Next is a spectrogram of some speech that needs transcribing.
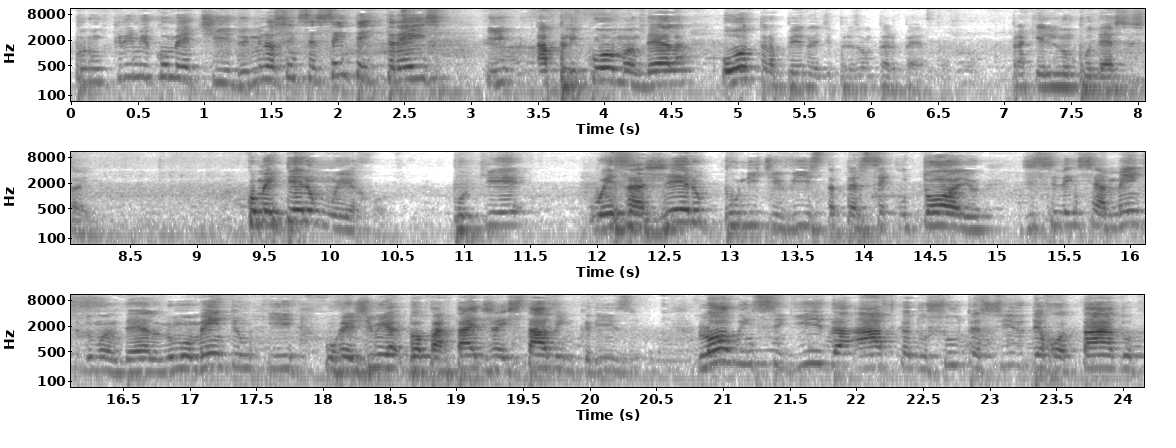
por um crime cometido em 1963 e aplicou a Mandela outra pena de prisão perpétua, para que ele não pudesse sair. Cometeram um erro porque o exagero punitivista, persecutório, de silenciamento do Mandela, no momento em que o regime do apartheid já estava em crise. Logo em seguida, a África do Sul ter sido derrotado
